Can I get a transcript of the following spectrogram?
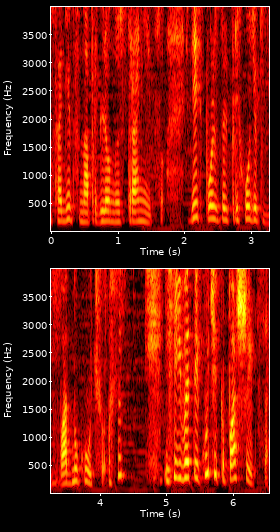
садится на определенную страницу. Здесь пользователь приходит в одну кучу и в этой куче копошится.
